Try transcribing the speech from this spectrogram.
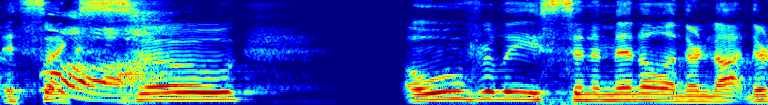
it's like Oh. so overly sentimental, and they're not. They're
